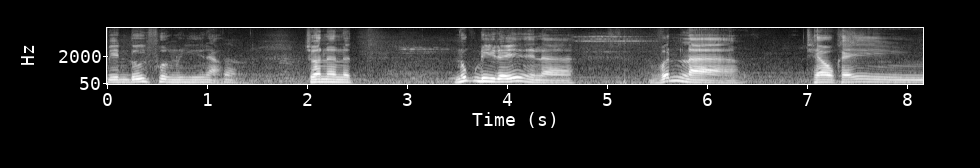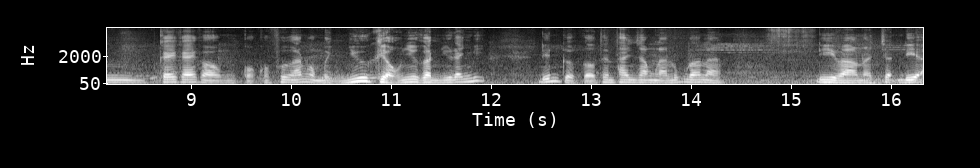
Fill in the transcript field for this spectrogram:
bên đối phương nó như thế nào. Vâng. Cho nên là lúc đi đấy thì là vẫn là theo cái cái cái của, của, của phương án của mình như kiểu như gần như đánh mỹ đến cửa khẩu Tân Thanh xong là lúc đó là đi vào là trận địa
